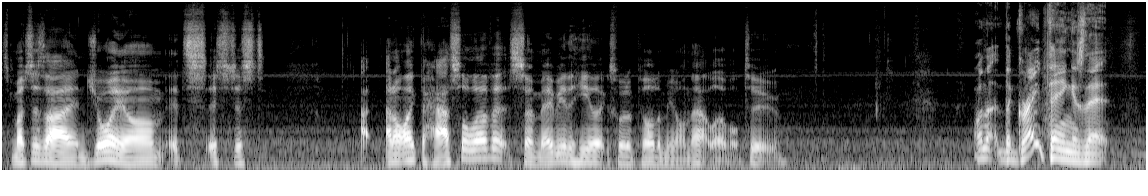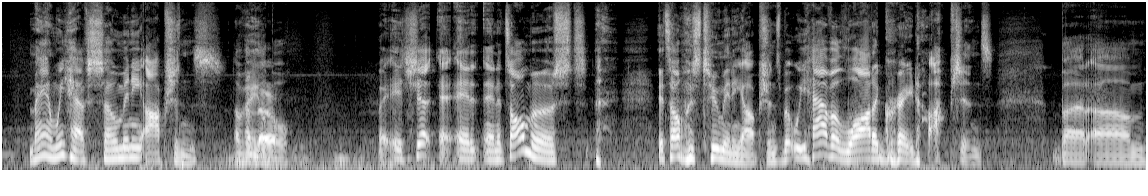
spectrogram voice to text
as much as I enjoy them, it's it's just I, I don't like the hassle of it. So maybe the Helix would appeal to me on that level too. Well, the, the great thing is that, man, we have so many options available. It's just, and, and it's almost, it's almost too many options. But we have a lot of great options. But um,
